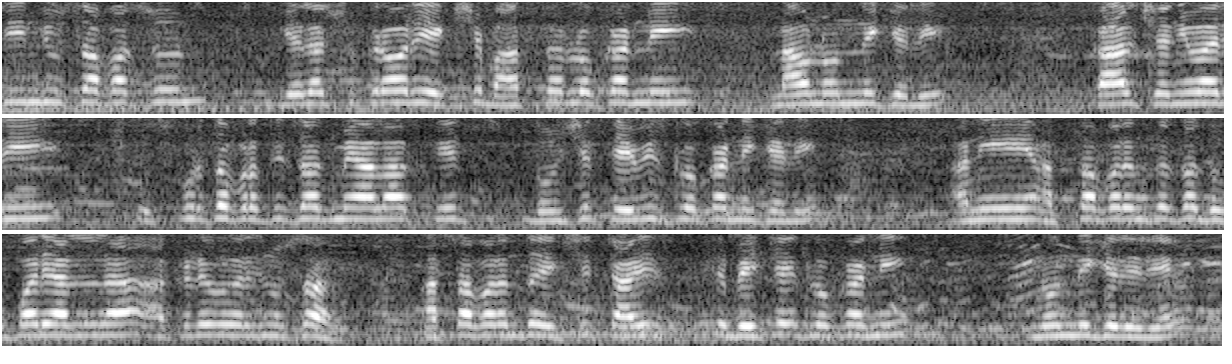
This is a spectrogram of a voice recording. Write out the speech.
तीन दिवसापासून गेल्या शुक्रवारी एकशे बहात्तर लोकांनी नावनोंदणी केली. काल शनिवारी उत्स्फूर्त प्रतिसाद मिळाला तेच दोनशे तेवीस लोकांनी केली. आणि आत्तापर्यंतचा दुपारी आलेल्या आकडेवारीनुसार आत्तापर्यंत एकशे चाळीस ते बेचाळीस लोकांनी नोंदणी केलेली आहे.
